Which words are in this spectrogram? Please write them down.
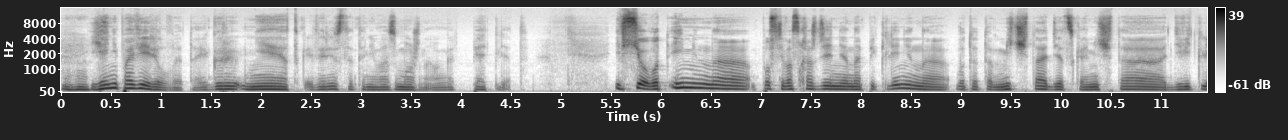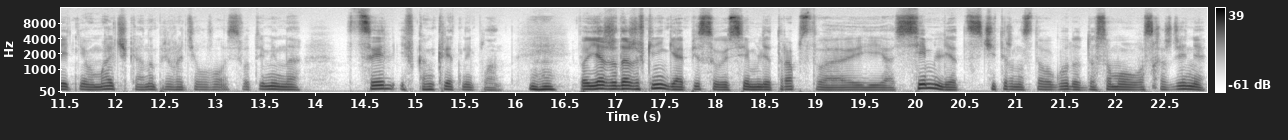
Угу. Я не поверил в это. Я говорю, нет, Эверест это невозможно. Он говорит, пять лет. И все, вот именно после восхождения на пик Ленина, вот эта мечта, детская мечта девятилетнего мальчика, она превратилась вот именно в цель и в конкретный план. Угу. Я же даже в книге описываю 7 лет рабства, и 7 лет с 14 года до самого восхождения,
